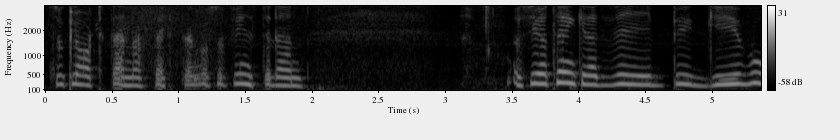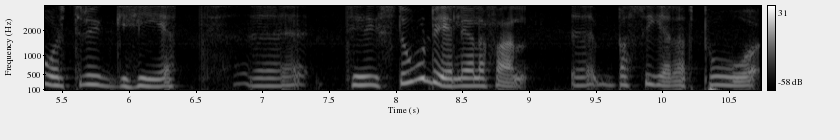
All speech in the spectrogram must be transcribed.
såklart den aspekten och så finns det den... Alltså jag tänker att vi bygger ju vår trygghet eh, till stor del i alla fall eh, baserat på,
